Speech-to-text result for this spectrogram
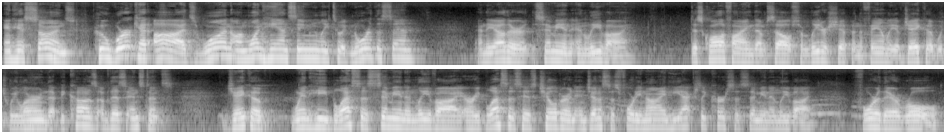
and his sons, who work at odds, one on one hand seemingly to ignore the sin, and the other, Simeon and Levi, disqualifying themselves from leadership in the family of Jacob, which we learn that because of this instance, Jacob when he blesses Simeon and Levi, or he blesses his children in Genesis 49, he actually curses Simeon and Levi for their role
